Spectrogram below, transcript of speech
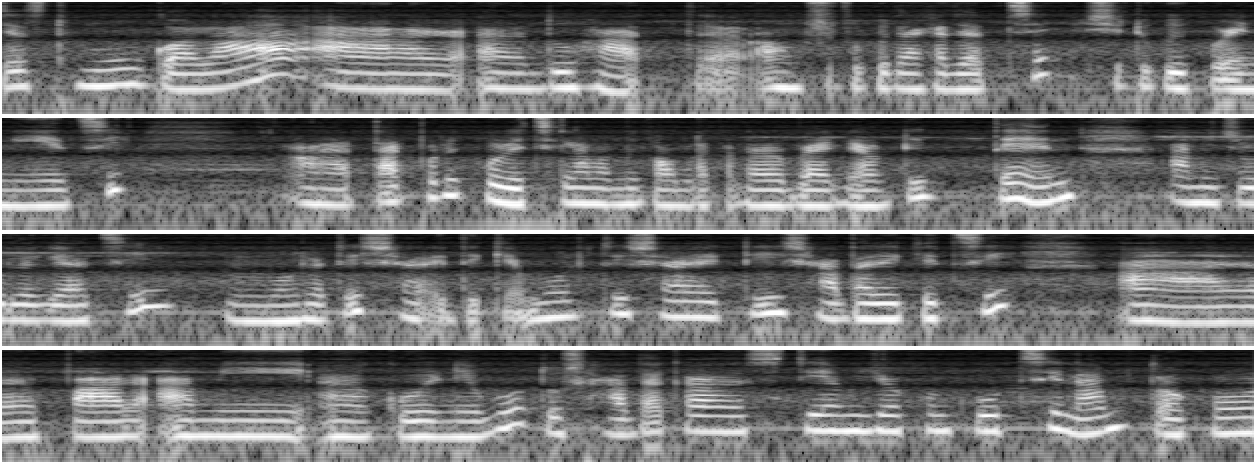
জাস্ট মুখ, গলা আর দু হাত অংশটুকু দেখা যাচ্ছে, সেটুকুই করে নিয়েছি। তারপরে করেছিলাম আমি কমলা কালার ব্যাকগ্রাউন্ডটি দেন আমি চলে গেছি মহিলাটির শাড়ির দিকে। মহিলাটির শাড়িটি সাদা রেখেছি আর পার আমি করে নেব। তো সাদা কাজটি আমি যখন করছিলাম তখন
